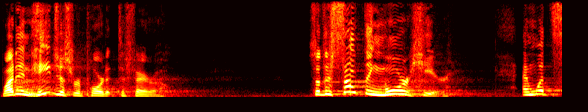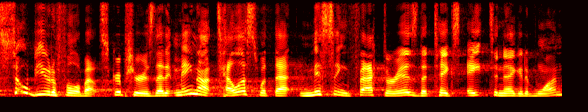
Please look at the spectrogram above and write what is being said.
Why didn't he just report it to Pharaoh? So there's something more here. And what's so beautiful about Scripture is that it may not tell us what that missing factor is that takes eight to negative one,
